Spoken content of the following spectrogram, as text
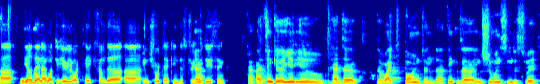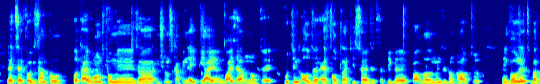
Uh, Yarden, I want to hear your take from the uh, insurtech industry. Yeah. What do you think? I think uh, you, you had the, the right point, and I think the insurance industry, let's say, for example, what I want from uh, the insurance company API and why they are not uh, putting all the effort, like you said, it's a bigger problem and they don't know how to involve it. But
